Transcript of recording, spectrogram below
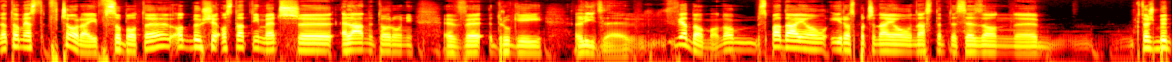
Natomiast wczoraj, w sobotę, odbył się ostatni mecz Elany Toruń w drugiej lidze. Wiadomo, no, spadają i rozpoczynają następny sezon ktoś by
